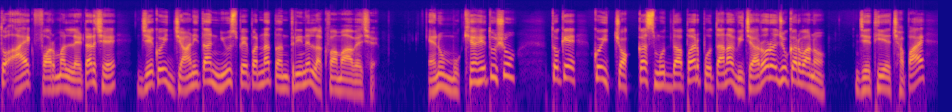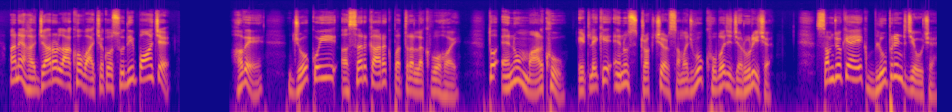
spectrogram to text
તો આ એક ફોર્મલ લેટર છે, જે કોઈ જાણીતા ન્યૂઝપેપરના તંત્રીને લખવામાં આવે છે. એનો મુખ્ય હેતુ શું? તો કે કોઈ ચોક્કસ મુદ્દા પર પોતાના વિચારો રજૂ કરવાનો, જેથી એ છપાય અને હજારો લાખો વાચકો સુધી પહોંચે. હવે, જો કોઈ અસરકારક પત્ર લખવો હોય, તો એનું માળખું એટલે કે એનું સ્ટ્રક્ચર સમજવું ખૂબ જ જરૂરી છે. સમજો કે આ એક બ્લુપ્રિન્ટ જેવું છે,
